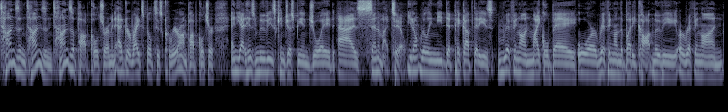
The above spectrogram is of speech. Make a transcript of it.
tons and tons and tons of pop culture. I mean, Edgar Wright's built his career on pop culture, and yet his movies can just be enjoyed as cinema, too. You don't really need to pick up that he's riffing on Michael Bay or riffing on the Buddy Cop movie or riffing on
